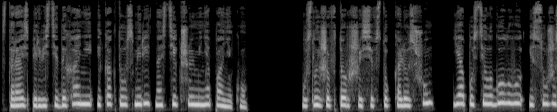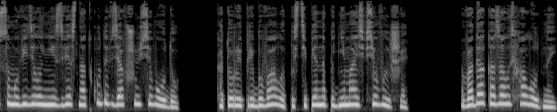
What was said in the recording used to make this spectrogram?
стараясь перевести дыхание и как-то усмирить настигшую меня панику. Услышав вторгшийся в стук колес шум, я опустила голову и с ужасом увидела неизвестно откуда взявшуюся воду, которая пребывала, постепенно поднимаясь все выше. Вода оказалась холодной.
